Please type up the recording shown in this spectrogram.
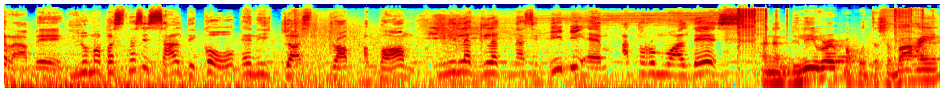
Grabe, lumabas na si Saldico and he just dropped a bomb. Nilaglag na si BBM at Romualdez. ang nag-deliver papunta sa bahay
